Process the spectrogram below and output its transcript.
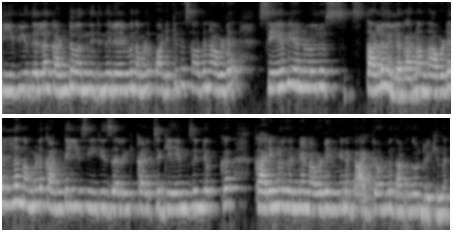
ടി വി ഇതെല്ലാം കണ്ടു വന്നിരുന്ന് കഴിയുമ്പോൾ നമ്മൾ പഠിക്കുന്ന സാധനം അവിടെ സേവ് ചെയ്യാനുള്ളൊരു സ്ഥലമില്ല. കാരണം അന്ന് അവിടെ എല്ലാം നമ്മൾ കണ്ട ഈ സീരീസ് അല്ലെങ്കിൽ കളിച്ച ഗെയിംസിന്റെ ഒക്കെ കാര്യങ്ങൾ തന്നെയാണ് അവിടെ ഇങ്ങനെ ബാക്ക്ഗ്രൗണ്ടിൽ നടന്നുകൊണ്ടിരിക്കുന്നത്.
